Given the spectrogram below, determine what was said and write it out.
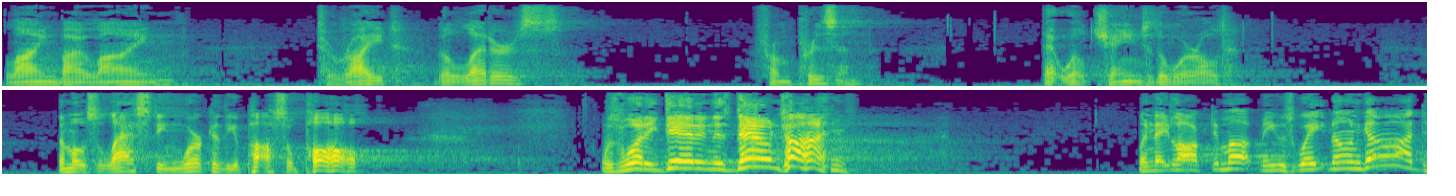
line by line, to write the letters from prison that will change the world. The most lasting work of the Apostle Paul was what he did in his downtime. When they locked him up, he was waiting on God.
